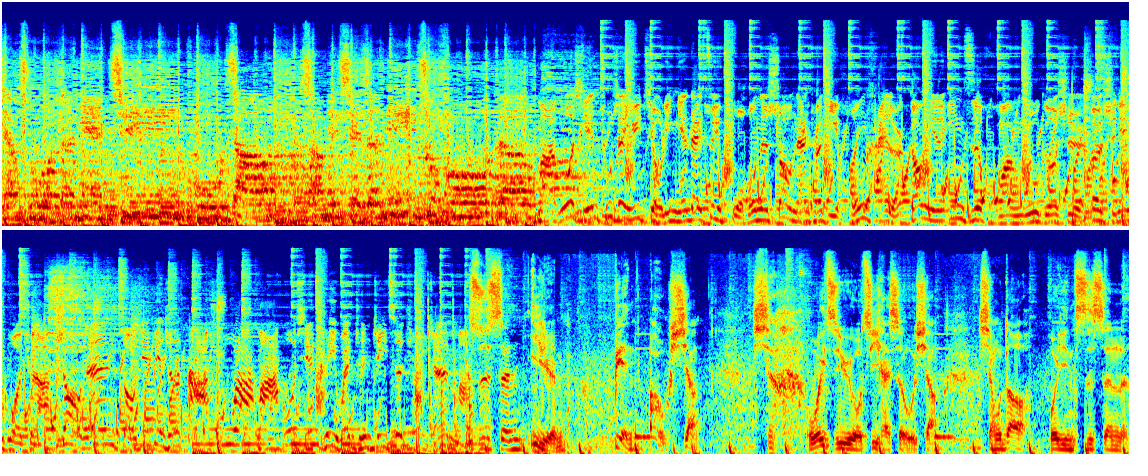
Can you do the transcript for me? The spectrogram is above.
亮出我的年轻护照，上面写着你祝福的。马国贤出生于九零年代最火红的少男团体红孩儿，当年的英姿恍如隔世。二十年过去了，少男早就变成了大叔啦。马国贤可以完成这一次挑战吗？资深艺人变偶像，想我一直以为我自己还是偶像，想不到我已经资深了。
